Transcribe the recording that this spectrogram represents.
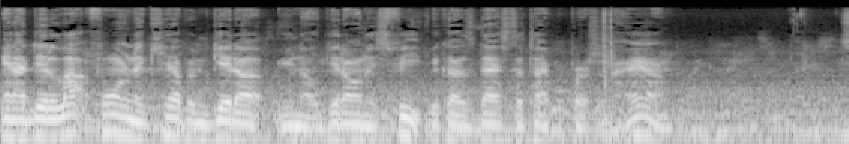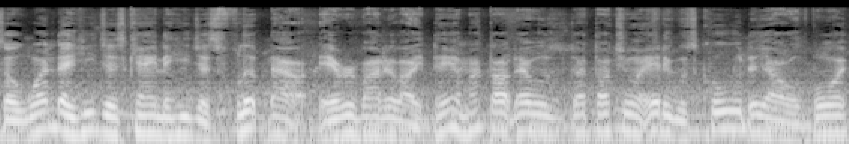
And I did a lot for him to help him get up, you know, get on his feet because that's the type of person I am. So one day he just came and he just flipped out. Everybody like, damn, I thought that was I thought you and Eddie was cool. That y'all was boy.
